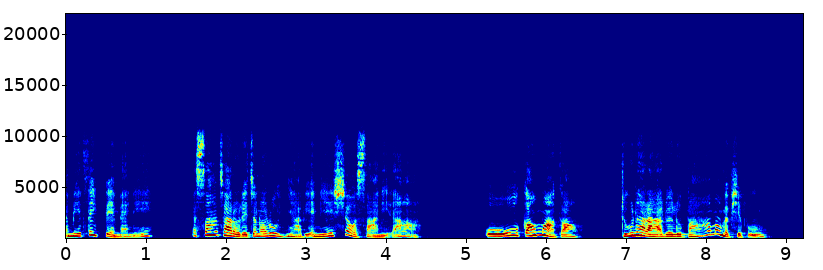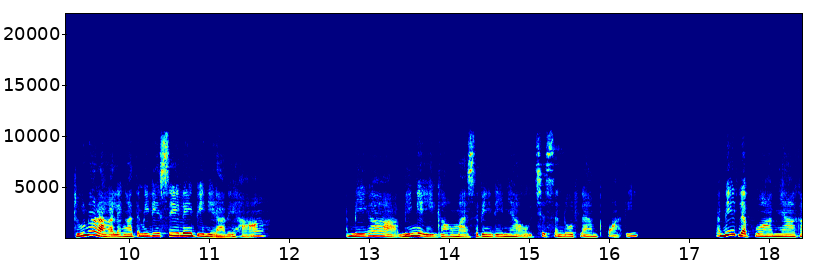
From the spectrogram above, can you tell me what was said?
အမေသိပ်ပင်ပန်းနေအစားကြတော့လေကျွန်တော်တို့ညှပြီးအမြဲလျှော့စားနေတာအိုးကောင်းမှကောင်းဒူးနာတာကလွယ်လို့ဘာမှမဖြစ်ဘူးဒူးနာတာကလည်းငါသမီးလေးဆေးလိမ့်ပြီးနေတာပဲဟာအမေကမင်းငယ်ကြီးကောင်းမှစပင်လေးများကိုချစ်စနိုးလှမ်းဖွာသည်အမေလက်ဖွားများက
